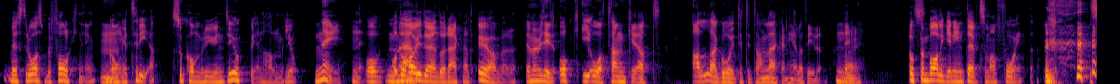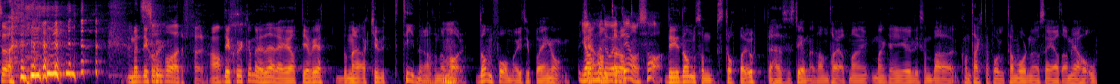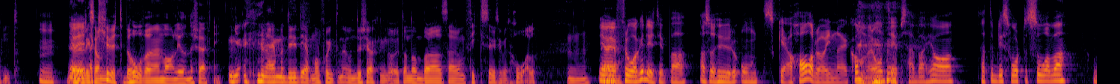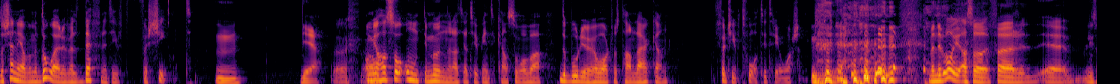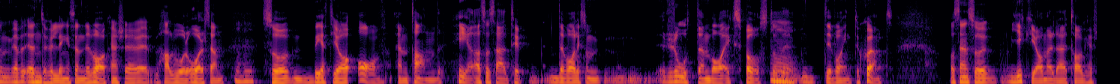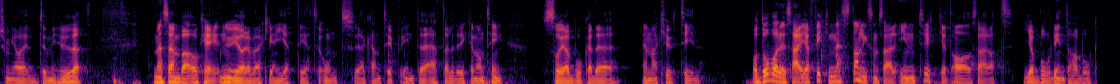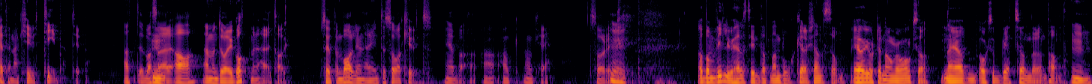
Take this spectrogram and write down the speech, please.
Västerås befolkning Mm. gånger tre så kommer du ju inte upp i en halv miljon. Nej. Nej. Och, Och då har ju du ändå räknat över. ja, men precis. Och i åtanke att alla går inte till tandläkaren hela tiden. Nej. Nej. Uppenbarligen inte eftersom man får inte. Så, Men det, så sjuk, varför? Ja. det sjuka med det där är ju att jag vet de här akuttiderna som de har, de får man ju typ på en gång. Så Ja, jag men det var det hon sa. Det är ju de som stoppar upp det här systemet antar jag. Att man, man kan ju liksom bara kontakta folktandvården och säga att om jag har ont. Mm. Jag i liksom- akut behov av en vanlig undersökning. Nej men det är ju det, man får inte en undersökning då utan de bara så här, de fixar ju typ ett hål. Mm. Ja, jag Eh. frågade ju typ bara, alltså hur ont ska jag ha då innan jag kommer? Och hon typ så här bara, ja, så att det blir svårt att sova. Och då känner jag, men då är det väl definitivt för sent. Mm. Yeah. Om jag har så ont i munnen att jag typ inte kan sova, då borde jag ha varit hos tandläkaren för typ två till tre år sedan. Men det var ju alltså för, eh, liksom, jag vet inte hur länge sedan det var, kanske halvår, år sedan, så bet jag av en tand. Helt, alltså så här, typ, det var liksom, roten var exposed och det, det var inte skönt. Och sen så gick jag med det där ett tag eftersom jag är dum i huvudet. Men sen bara, okej, nu gör det verkligen jätte, jätteont. Jag kan typ inte äta eller dricka någonting. Så jag bokade en akut tid. Och då var det så här, jag fick nästan liksom så här intrycket av så att jag borde inte ha bokat en akut tid. Typ. Att det var så här, ja, ja, men du har ju gått med det här ett tag. Så uppenbarligen är det inte så akut. Jag bara, ok- okej, sorry. Mm. Ja, de vill ju helst inte att man bokar känns det som. Jag har gjort det någon gång också, när jag också bet sönder en tand. Mm.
